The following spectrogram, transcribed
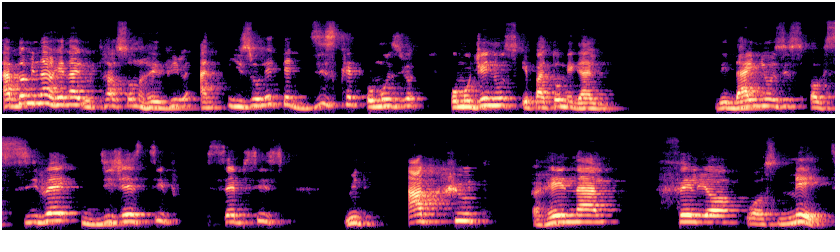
Abdominal renal ultrasound reveal an isolated discrete homogeneous hepatomegaly. The diagnosis of severe digestive sepsis with acute renal failure was made.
